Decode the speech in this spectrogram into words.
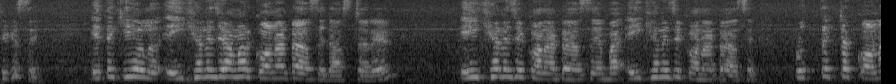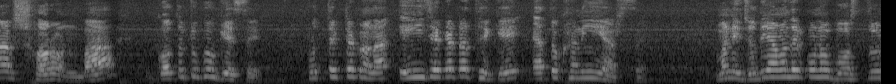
ঠিক আছে? এতে কি হলো? এইখানে যে আমার কণাটা আছে ডাস্টারের, এইখানে যে কণাটা আছে বা এইখানে যে কণাটা আছে, প্রত্যেকটা কণার স্মরণ বা কতটুকু গেছে? প্রত্যেকটা কণা এই জায়গাটা থেকে এতখানি আসছে। মানে যদি আমাদের কোনো বস্তুর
